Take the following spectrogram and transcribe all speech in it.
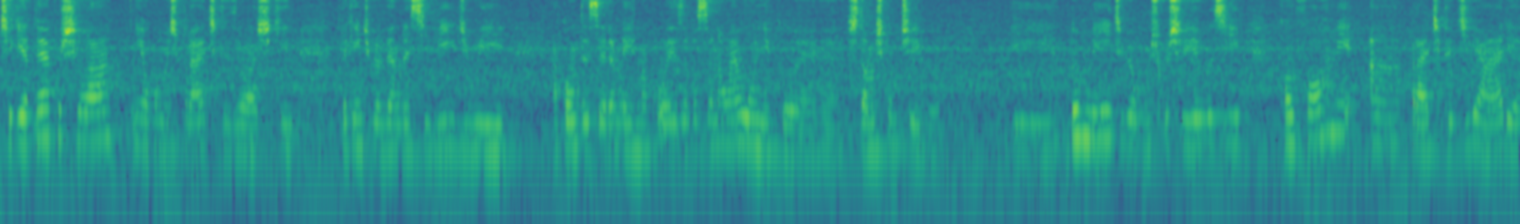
cheguei até a cochilar em algumas práticas. Eu acho que para quem estiver vendo esse vídeo e acontecer a mesma coisa, você não é único. É, estamos contigo. E dormi, tive alguns cochilos e conforme a prática diária,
